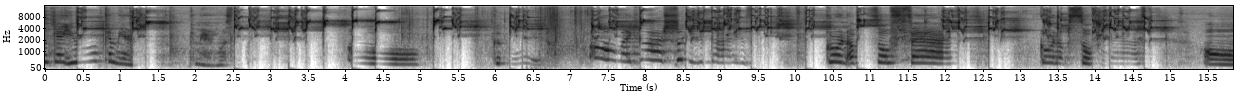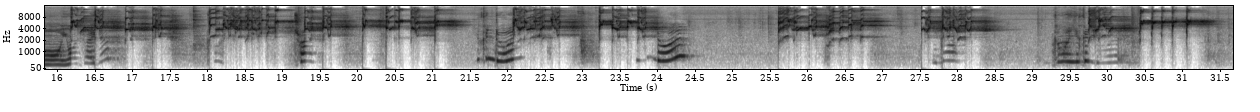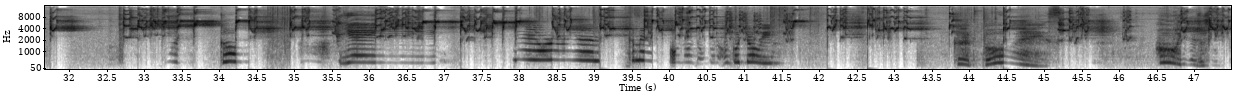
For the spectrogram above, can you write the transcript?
look at you. Come here. Come here. Oh, good boy. Oh my gosh, look at you guys. Growing up so fast. Growing up so fast. Oh, you want to try again? Try. You can do it. You can do it. Come on, you can do it. Come on, go. Yay! Yay, Orion! Come here. Oh no, don't go to Uncle Joey. Good boys. Oh, you guys are so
